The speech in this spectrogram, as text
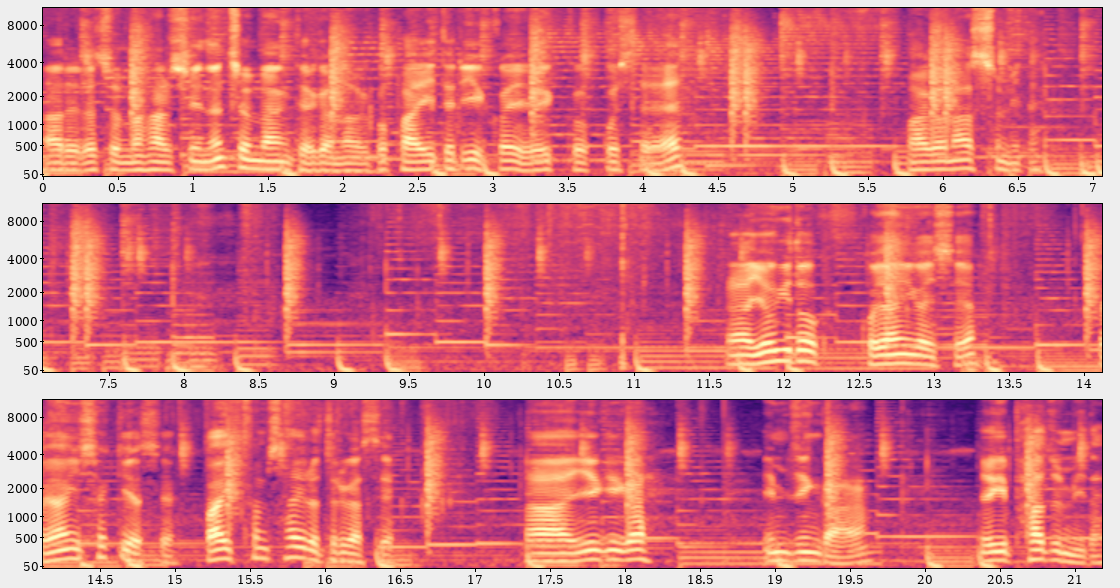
아래로 전망할 수 있는 전망대가 넓고 바위들이 있고 여기 곳곳에 막아놨습니다. 아, 여기도 고양이가 있어요. 고양이 새끼였어요. 바위 틈 사이로 들어갔어요. 아 여기가 임진강. 여기 파주입니다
